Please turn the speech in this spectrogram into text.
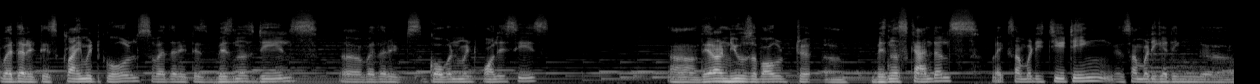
whether it is climate goals, whether it is business deals, uh, whether it's government policies. Uh, there are news about uh, business scandals, like somebody cheating, somebody getting uh,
